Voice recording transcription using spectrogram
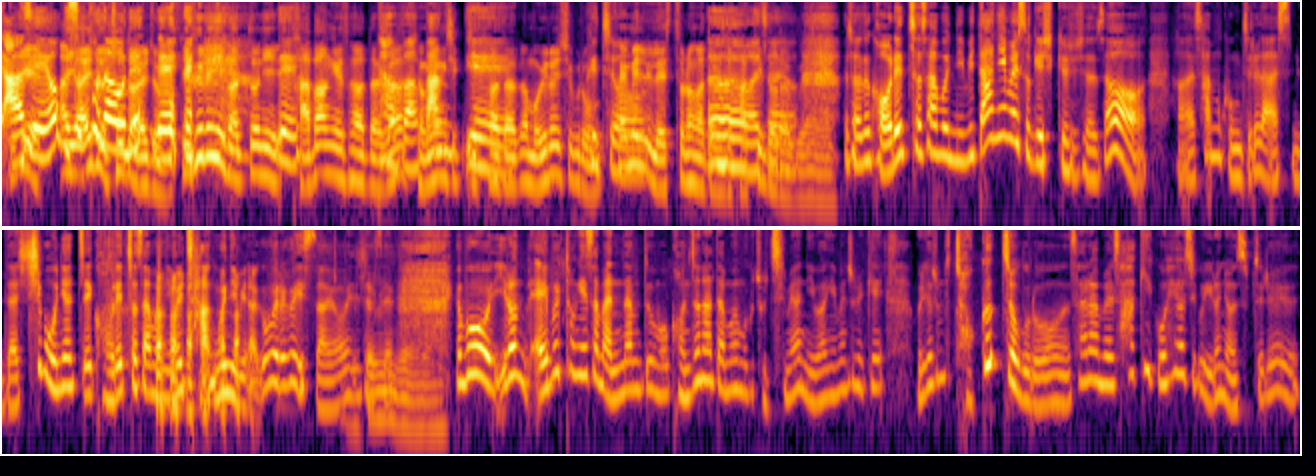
아세요? 아니, 스포 알죠. 나오는. 저도 알죠. 네. 그 흐름이 봤더니 네. 다방에서 하다가 다방, 경양식집 빵, 예. 하다가 뭐 이런 식으로 그쵸. 패밀리 레스토랑 하다가 이제 어, 바뀌더라고요. 저는 거래처 사모님이 따님을 소개시켜 주셔서 어, 삼공지를 나왔습니다. 15년째 거래처 사모님을 장모님이라고 부르고 있어요. 해주셨어요. 재밌네요. 뭐 이런 앱을 통해서 만남도 뭐 건전하다면 뭐 좋지만 이왕이면 좀 이렇게 우리가 좀더 적극적으로 사람을 사귀고 헤어지고 이런 연습들을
